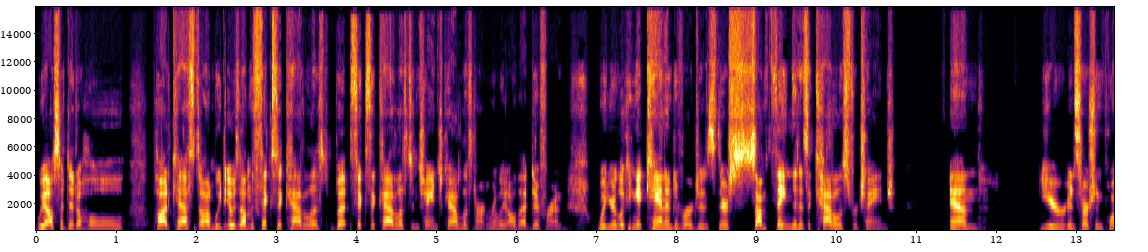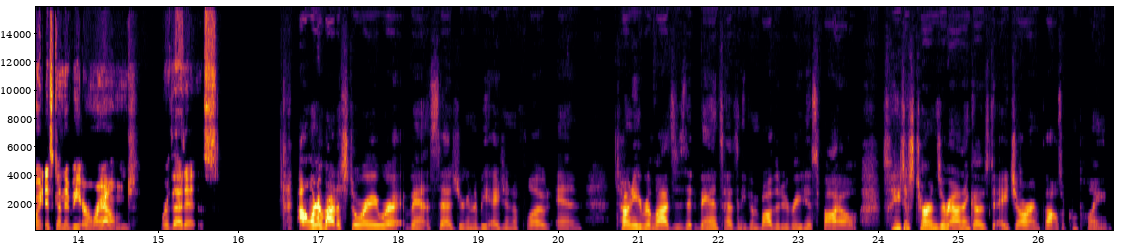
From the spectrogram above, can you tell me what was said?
We also did a whole podcast on we it was on the fix it catalyst, but fix it catalyst and change catalyst aren't really all that different. When you're looking at canon divergence, there's something that is a catalyst for change. And your insertion point is going to be around where that is. I want to write a story where Vance says you're going to be agent afloat, and Tony realizes that Vance hasn't even bothered to read his file, so he just turns around and goes to HR and files a complaint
